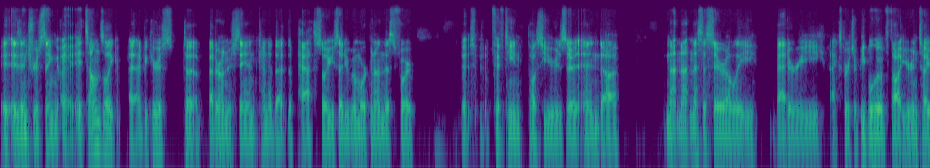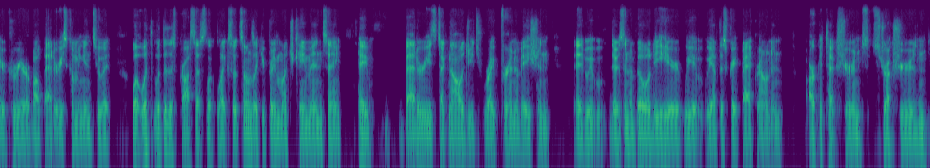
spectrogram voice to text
is interesting. Uh, it sounds like I'd be curious to better understand kind of the, the path. So you said you've been working on this for 15 plus years uh, and uh, not, not necessarily battery experts or people who have thought your entire career about batteries coming into it. What, what, what did this process look like? So it sounds like you pretty much came in saying, Hey, batteries technology, it's ripe for innovation. It, we, there's an ability here. We, we have this great background and architecture and structure and,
